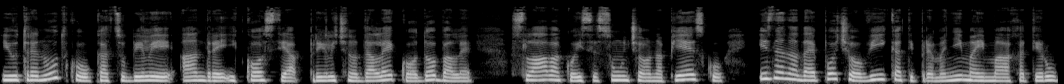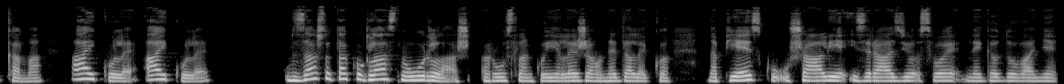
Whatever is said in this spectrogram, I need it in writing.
I u trenutku kad su bili Andrej i Kostja prilično daleko od obale, Slava koji se sunčao na pjesku, iznenada je počeo vikati prema njima i mahati rukama. Ajkule, ajkule! Zašto tako glasno urlaš? Ruslan koji je ležao nedaleko na pjesku u šali je izrazio svoje negodovanje.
